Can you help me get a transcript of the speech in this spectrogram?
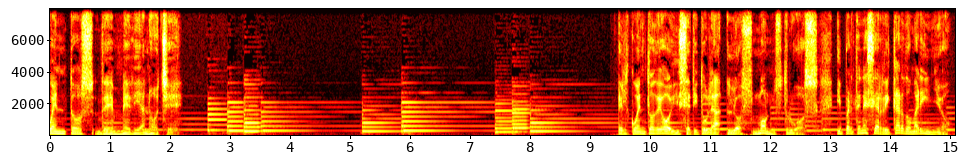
Cuentos de Medianoche. El cuento de hoy se titula Los monstruos y pertenece a Ricardo Mariño.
